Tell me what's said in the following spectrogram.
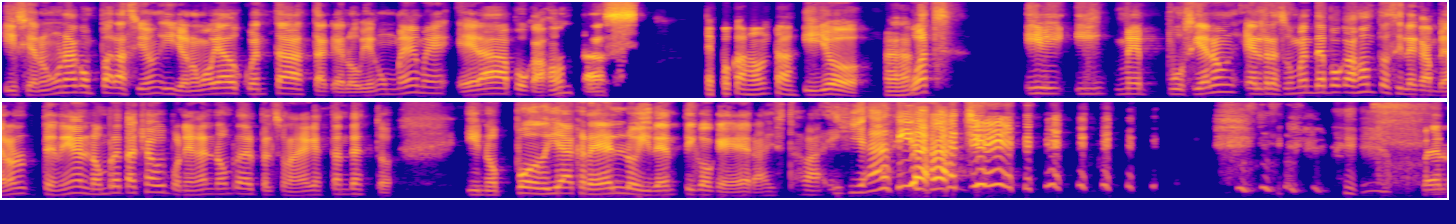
hicieron una comparación y yo no me había dado cuenta hasta que lo vi en un meme, era Pocahontas. Es Pocahontas. Y yo, ¿what? Y, me pusieron el resumen de Pocahontas y le cambiaron, tenían el nombre tachado y ponían el nombre del personaje que está en esto. Y no podía creer lo idéntico que era. Y estaba, ¡ya, ya, pero,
